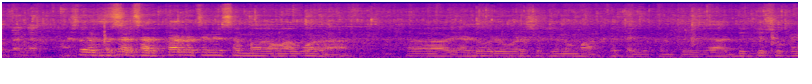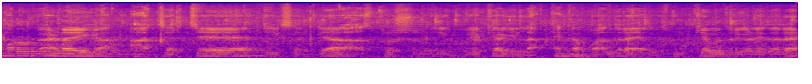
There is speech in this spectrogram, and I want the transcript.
ಕೊಟ್ಟಂಗೆ. ಸರ್ ಸರ್ಕಾರ ರಚನೆ ಸಮ ಆಗುವಾಗ ಎರಡೂವರೆ ವರ್ಷದ ಮಾತುಕತೆ ಆಗಿತ್ತು ಈಗ ಡಿ ಕೆ ಶಿವಕುಮಾರ್ ಅವರು ಬೇಡ ಈಗ. ಆ ಚರ್ಚೆ ಈಗ ಸದ್ಯ ಅಸ್ಪೃಶ್ಯ ಈಗ ಬೇಕಾಗಿಲ್ಲ. ಯಾಕಪ್ಪ ಅಂದರೆ ಮುಖ್ಯಮಂತ್ರಿಗಳಿದ್ದಾರೆ.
